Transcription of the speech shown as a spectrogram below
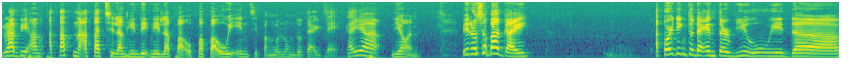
grabe ang atat na atat silang hindi nila pa o papauwiin si Pangulong Duterte. Kaya, yon. Pero sa bagay, according to the interview with uh,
